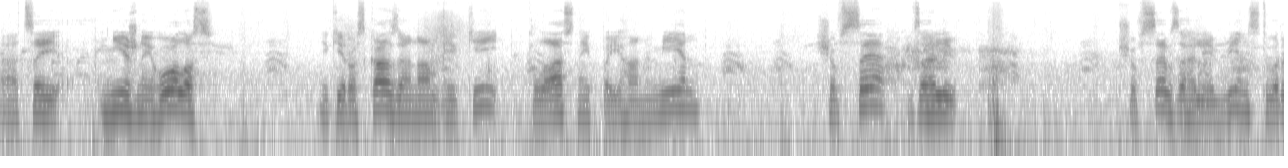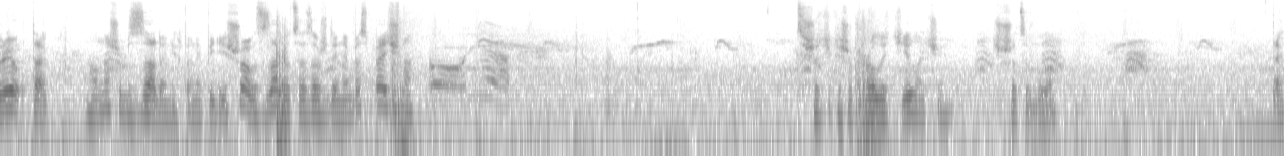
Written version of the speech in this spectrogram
е, цей ніжний голос, який розказує нам, який класний Пейган Мін. Що все взагалі. Що все взагалі він створив. Так, головне, щоб ззаду ніхто не підійшов. Ззаду це завжди небезпечно. Що тільки що пролетіло, чи, чи що це було? Так,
